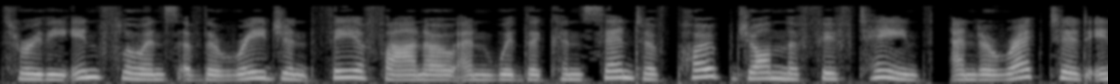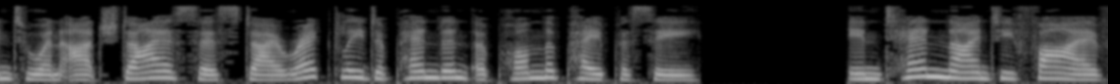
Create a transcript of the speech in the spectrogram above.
through the influence of the regent Theophano and with the consent of Pope John XV, and erected into an archdiocese directly dependent upon the papacy. In 1095,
